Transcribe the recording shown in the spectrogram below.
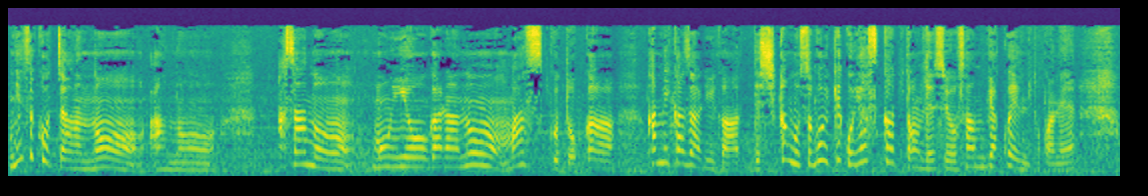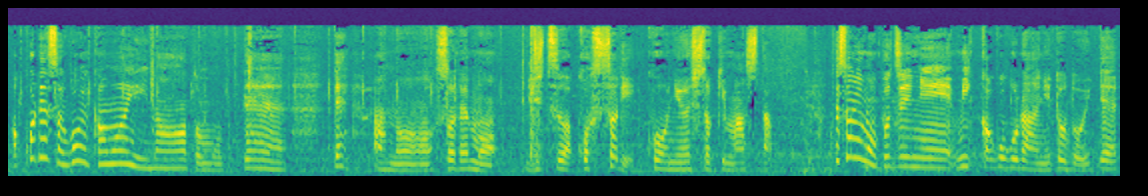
ねずこちゃんのあの朝の文様柄のマスクとか髪飾りがあってしかもすごい結構安かったんですよ。300円とかね。あこれすごい可愛いなと思って。であのそれも実はこっそり購入しときました。でそれも無事に3日後ぐらいに届いて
